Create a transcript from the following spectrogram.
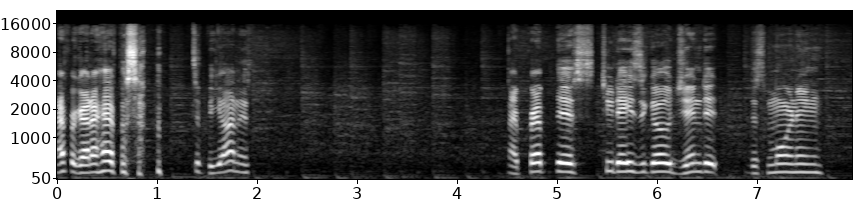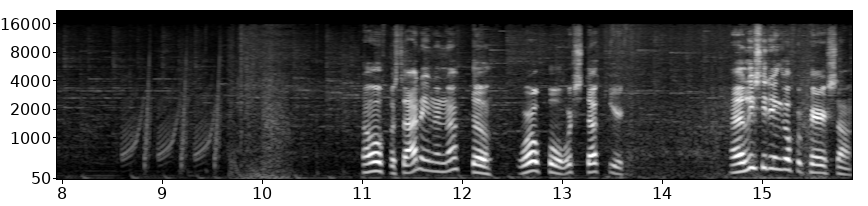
I forgot I had facade, to be honest. I prepped this two days ago, ginned it this morning. Oh, facade ain't enough though. Whirlpool, we're stuck here. At least he didn't go for Perish Song.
